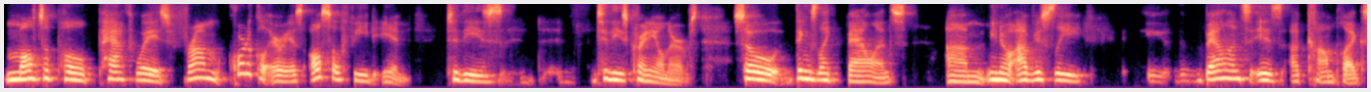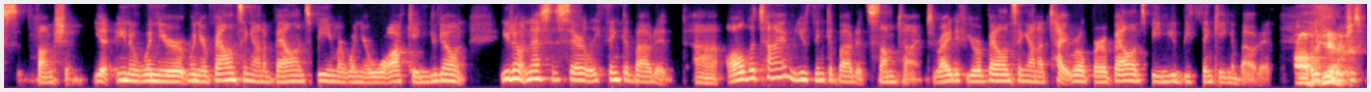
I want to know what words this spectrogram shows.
multiple pathways from cortical areas also feed in to these to these cranial nerves. So things like balance, um, you know, obviously balance is a complex function. You, you know when you're when you're balancing on a balance beam or when you're walking you don't you don't necessarily think about it uh, all the time. You think about it sometimes right? If you're balancing on a tightrope or a balance beam you'd be thinking about it. Oh yeah. just,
